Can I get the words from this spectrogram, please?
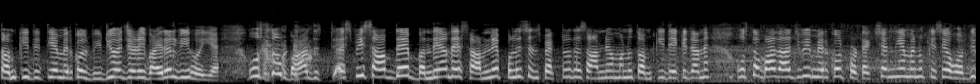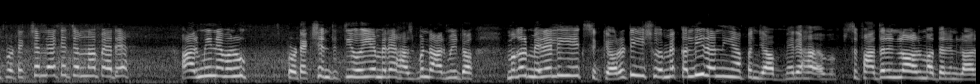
ਧਮਕੀ ਦਿੱਤੀ ਹੈ ਮੇਰੇ ਕੋਲ ਵੀਡੀਓ ਹੈ ਜਿਹੜੀ ਵਾਇਰਲ ਵੀ ਹੋਈ ਹੈ ਉਸ ਤੋਂ ਬਾਅਦ ਐਸਪੀ ਸਾਹਿਬ ਦੇ ਬੰਦਿਆਂ ਦੇ ਸਾਹਮਣੇ ਪੁਲਿਸ ਇੰਸਪੈਕਟਰ ਦੇ ਸਾਹਮਣੇ ਉਹ ਮੈਨੂੰ ਧਮਕੀ ਦੇ ਕੇ ਜਾਂਦੇ ਉਸ ਤੋਂ ਬਾਅਦ ਅੱਜ ਵੀ ਮੇਰੇ ਕੋਲ ਪ੍ਰੋਟੈਕਸ਼ਨ ਨਹੀਂ ਹੈ ਮੈਨੂੰ ਕਿਸੇ ਹੋਰ ਦੀ ਪ੍ਰੋਟੈਕਸ਼ਨ ਲੈ ਕੇ ਚੱਲਣਾ ਪੈ ਰਿਹਾ ਆਰਮੀ ਨੇ ਮੈਨੂੰ ਪ੍ਰੋਟੈਕਸ਼ਨ ਦਿੱਤੀ ਹੋਈ ਹੈ ਮੇਰੇ ਹਸਬੰਡ ਆਰਮੀ ਮਗਰ ਮੇਰੇ ਲਈ ਇੱਕ ਸਿਕਿਉਰਿਟੀ ਇਸ਼ੂ ਹੈ। ਮੈਂ ਕੱਲੀ ਰਹਿੰਦੀ ਹਾਂ ਪੰਜਾਬ। ਮੇਰੇ ਫਾਦਰ ਇਨ ਲਾਅ ਔਰ ਮਦਰ ਇਨ ਲਾਅ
